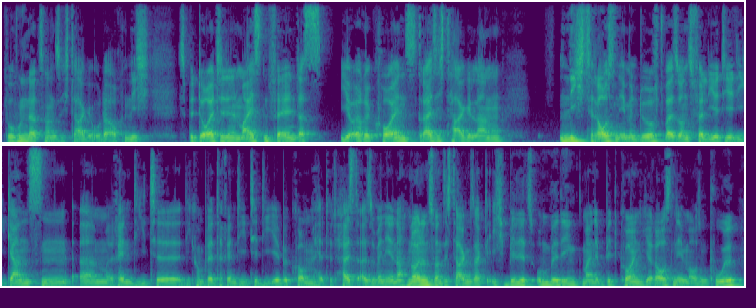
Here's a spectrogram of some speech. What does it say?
für 120 Tage oder auch nicht. Das bedeutet in den meisten Fällen, dass ihr eure Coins 30 Tage lang nicht rausnehmen dürft, weil sonst verliert ihr die ganzen ähm, Rendite, die komplette Rendite, die ihr bekommen hättet. Heißt also, wenn ihr nach 29 Tagen sagt, ich will jetzt unbedingt meine Bitcoin hier rausnehmen aus dem Pool,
